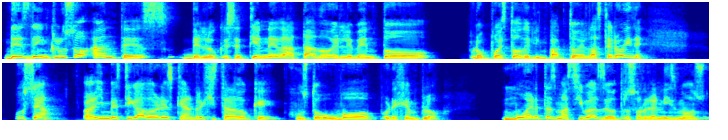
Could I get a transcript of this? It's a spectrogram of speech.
desde incluso antes de lo que se tiene datado el evento propuesto del impacto del asteroide. O sea, hay investigadores que han registrado que justo hubo, por ejemplo, muertes masivas de otros organismos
